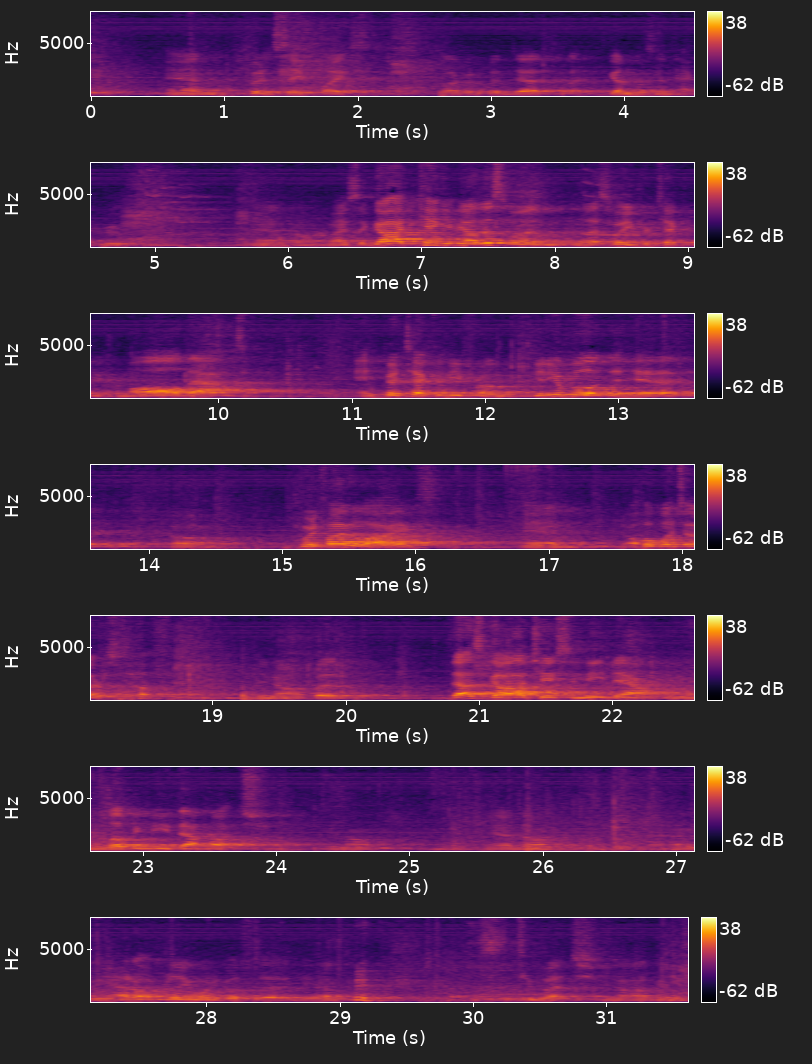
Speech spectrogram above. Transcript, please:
and put in a safe place. So I would have been dead because that gun was in that group. And um, when I said, God, you can't get me out of this one, that's why He protected me from all that. And He protected me from getting a bullet in the head, um, 25 lives, and a whole bunch of other stuff, you know. But that's God chasing me down, you know, loving me that much, you know. And um, I mean, I don't really want to go to, the, you know, it's too much, you know. I mean,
